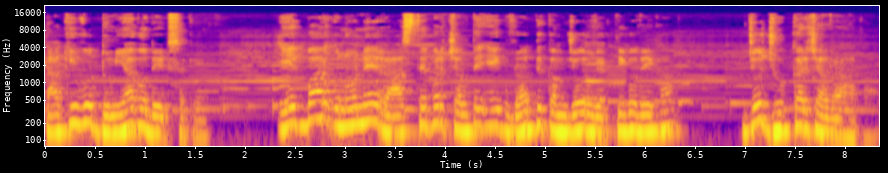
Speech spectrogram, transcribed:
ताकि वो दुनिया को देख सके। एक बार उन्होंने रास्ते पर चलते एक वृद्ध कमज़ोर व्यक्ति को देखा, जो झुककर चल रहा था।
